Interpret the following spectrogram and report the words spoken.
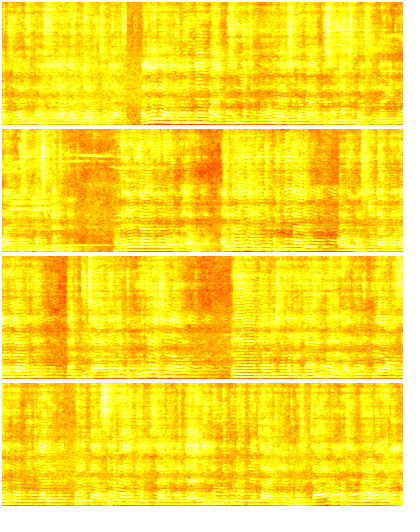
അത്യാവശ്യം പ്രശ്നങ്ങൾ ഉണ്ടാക്കി അവിടുത്തെ ക്ലാസ് അങ്ങനെയൊക്കെ ആക്കിയിട്ട് എന്നെ മയക്ക് സൂചി വെച്ച് മൂന്ന് പ്രാവശ്യം എന്നെ മയക്ക് സൂചി വെച്ച് പ്രശ്നം ഉണ്ടാക്കിയിട്ട് മയക്ക് സൂചി വെച്ച് കെടുത്തി. അങ്ങനെയാണ് ഞാനൊന്ന് നോർമലാവുന്നത് അത് കഴിഞ്ഞ് എണീറ്റ് പിന്നെ ഞാൻ അവിടുന്ന് പ്രശ്നം ഉണ്ടാക്കും. അങ്ങനെ അവിടുന്ന് എടുത്ത് ചാടിയിട്ടുണ്ട്. മൂന്ന് പ്രാവശ്യം ഞാൻ ജയിൽ പോലെയാണ് അത് എടുത്ത് അവസരം നോക്കിയിട്ട് ഞാൻ ഒരു ടെറസിന്റെ മേലെ കയറി ചാടിയിട്ടുണ്ട്. ക്യാന്റീന്റെ ഉള്ളിൽ കൂടെ എടുത്ത് ഞാൻ ചാടിയിട്ടുണ്ട്. പക്ഷെ ചാടും. പക്ഷെ എനിക്ക് ഓടാൻ കഴിയില്ല.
